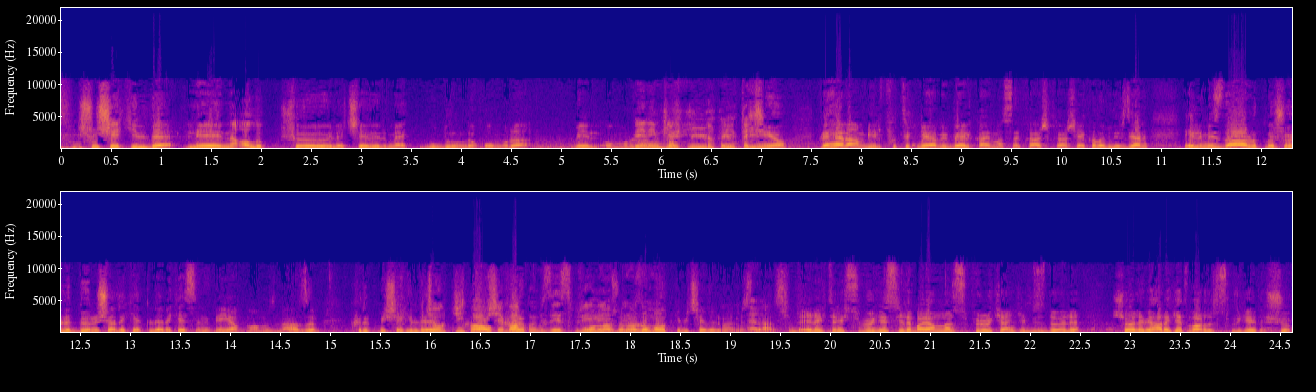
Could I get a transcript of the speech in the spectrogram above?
şu şekilde leğeni alıp şöyle çevirmek bu durumda omura bel omurlarına çok büyük yük biniyor ve her an bir fıtık veya bir bel kaymasıyla karşı karşıya kalabiliriz. Yani elimizde ağırlıkla şöyle dönüş hareketlerini kesinlikle yapmamız lazım. Kırık bir şekilde Çok ciddi bir kalkıp şey. Bakma biz espriyle ondan sonra yapıyoruz ama- robot gibi çevirmemiz lazım. Şimdi elektrik süpürgesiyle bayanlar süpürürken ki biz de öyle. Şöyle bir hareket vardır süpürgeyle. Şu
